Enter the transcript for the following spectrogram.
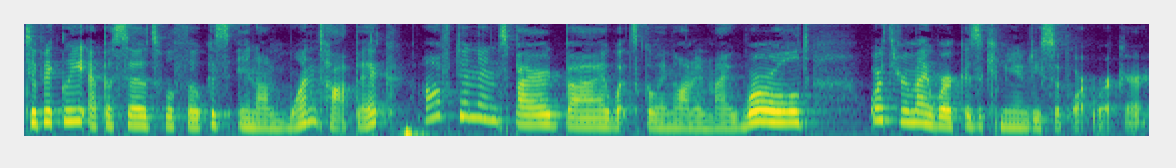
Typically, episodes will focus in on one topic, often inspired by what's going on in my world or through my work as a community support worker.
